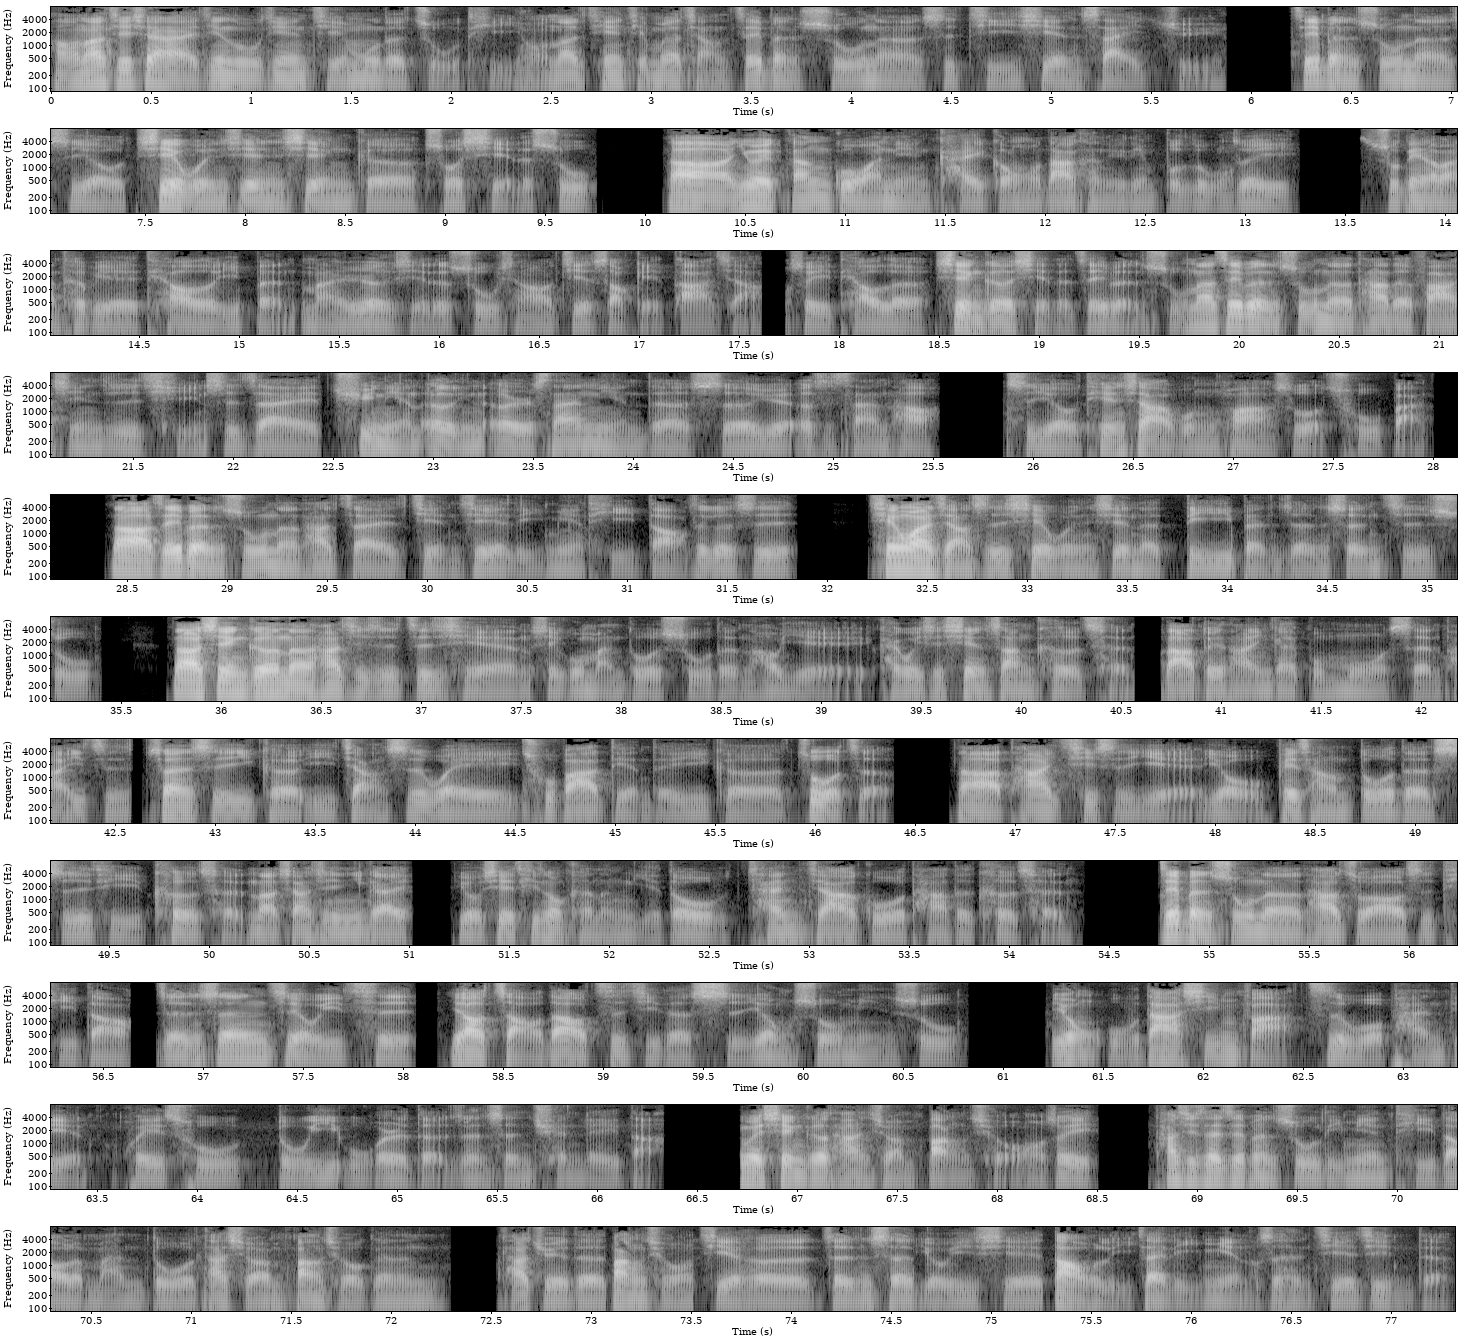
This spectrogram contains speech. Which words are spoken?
好，那接下来进入今天节目的主题哦。那今天节目要讲的这本书呢，是《极限赛局》。这本书呢，是由谢文宪宪哥所写的书。那因为刚过完年开工，大家可能有点不录，所以书店老板特别挑了一本蛮热血的书，想要介绍给大家，所以挑了宪哥写的这本书。那这本书呢，它的发行日期是在去年二零二三年的十二月二十三号，是由天下文化所出版。那这本书呢，它在简介里面提到，这个是千万讲师谢文宪的第一本人生之书。那宪哥呢，他其实之前写过蛮多书的，然后也开过一些线上课程，大家对他应该不陌生。他一直算是一个以讲师为出发点的一个作者。那他其实也有非常多的实体课程，那相信应该有些听众可能也都参加过他的课程。这本书呢，它主要是提到人生只有一次，要找到自己的使用说明书。用五大心法自我盘点，挥出独一无二的人生全雷打。因为宪哥他很喜欢棒球哦，所以他其实在这本书里面提到了蛮多他喜欢棒球，跟他觉得棒球结合人生有一些道理在里面，是很接近的。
